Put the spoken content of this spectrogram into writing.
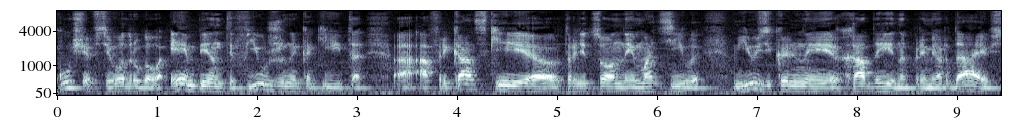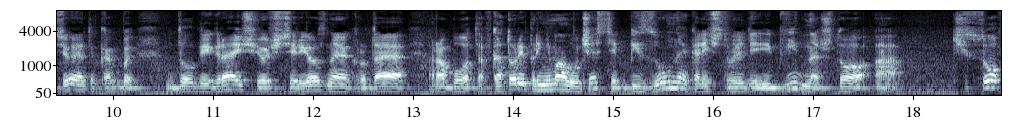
куча всего другого. Эмбиенты, фьюжены, какие-то а, африканские а, традиционные мотивы, мюзикальные ходы, например, да, и все это как бы долгоиграющая, очень серьезная, крутая работа, в которой принимало участие безумное количество людей. И видно, что а, часов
